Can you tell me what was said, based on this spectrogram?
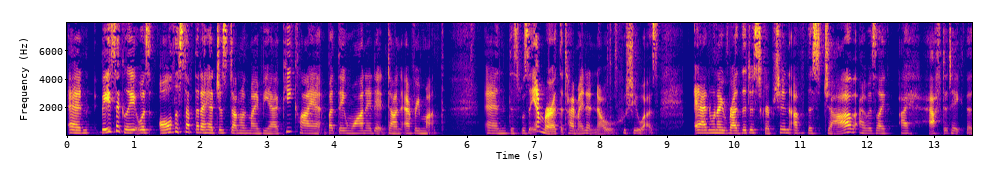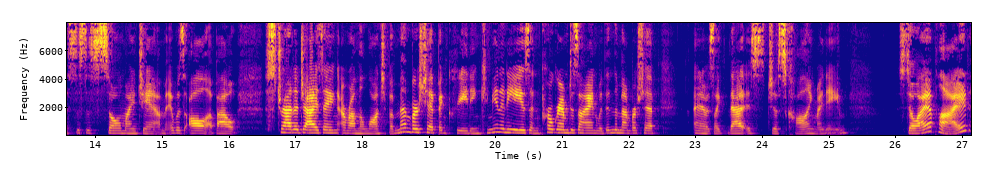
And basically, it was all the stuff that I had just done with my VIP client, but they wanted it done every month. And this was Amber at the time. I didn't know who she was. And when I read the description of this job, I was like, I have to take this. This is so my jam. It was all about strategizing around the launch of a membership and creating communities and program design within the membership. And I was like, that is just calling my name. So I applied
